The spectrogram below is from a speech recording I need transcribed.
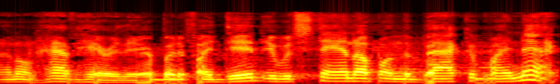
I don't have hair there, but if I did, it would stand up on the back of my neck.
